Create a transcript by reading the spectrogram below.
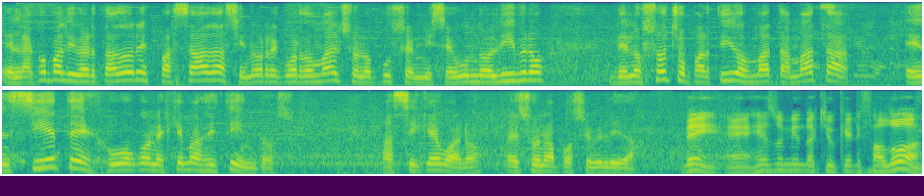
en la Copa Libertadores pasada, si no recuerdo mal, yo lo puse en mi segundo libro, de los ocho partidos mata-mata, en siete jugou com esquemas distintos. Assim que, bueno, é uma possibilidade. Bem, é, resumindo aqui o que ele falou,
